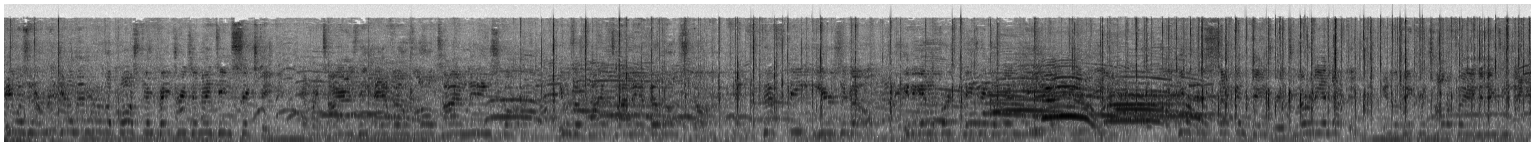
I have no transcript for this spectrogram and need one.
He was an original member of the Boston Patriots in 1960 and retired as the AFL's all-time leading scorer. He was a five-time AFL All-Star. And 50 years ago, he became the first Patriot to win the MVP. He was the second Patriot to ever be inducted into the Patriots Hall of Fame in 1992.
